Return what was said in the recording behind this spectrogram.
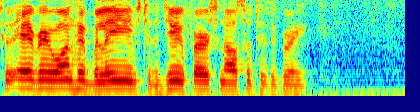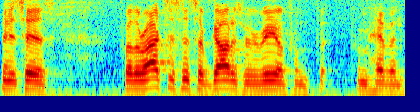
to everyone who believes, to the Jew first and also to the Greek. Then it says, For the righteousness of God is revealed from, from heaven,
